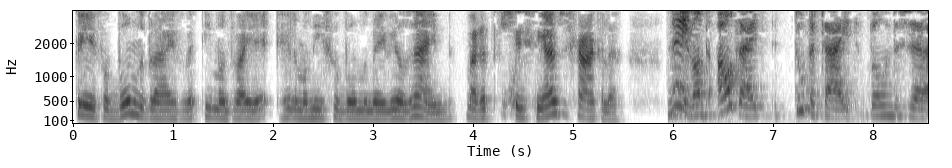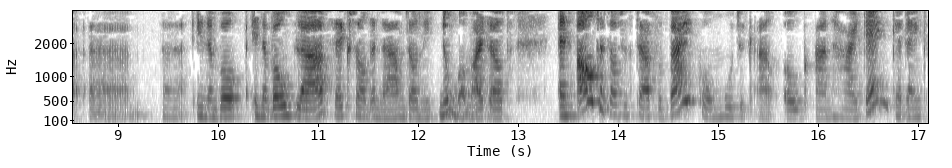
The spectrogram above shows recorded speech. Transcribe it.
kun je verbonden blijven met iemand waar je helemaal niet verbonden mee wil zijn. Maar het is niet uit te schakelen. nee, want altijd, toen de tijd, woonden ze uh, uh, in, een wo- in een woonplaats. Ik zal de naam dan niet noemen, maar dat. En altijd als ik daar voorbij kom, moet ik ook aan haar denken. Denk,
